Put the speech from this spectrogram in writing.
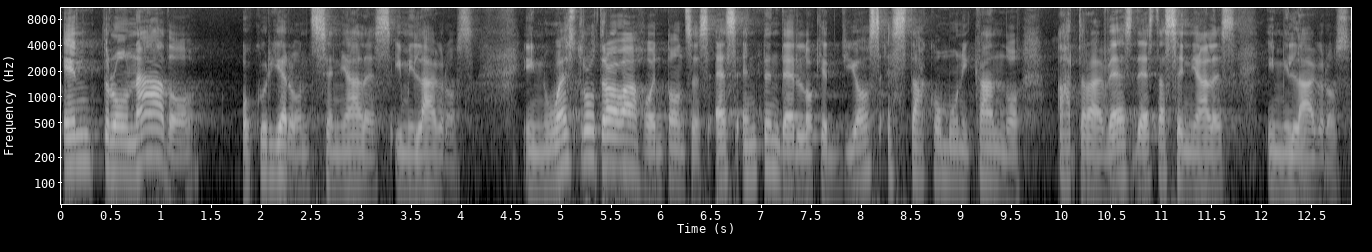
entronado, ocurrieron señales y milagros. Y nuestro trabajo entonces es entender lo que Dios está comunicando a través de estas señales y milagros.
